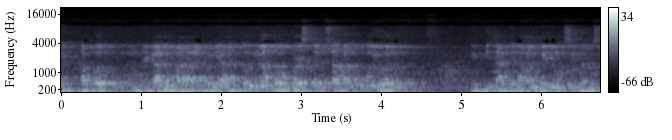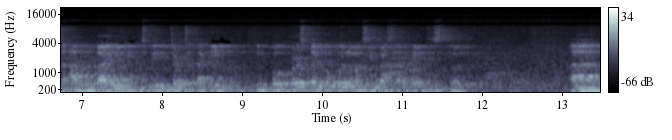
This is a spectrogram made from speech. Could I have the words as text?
nag-abot ng regalo para kay Kuya. At doon nga po, first time Sabado po yun, Imbitahan din ako kayo magsimba sa Apo Bayan Day Church sa Taguig. Doon po, first time ko po na magsimba sa Adventist doon. At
